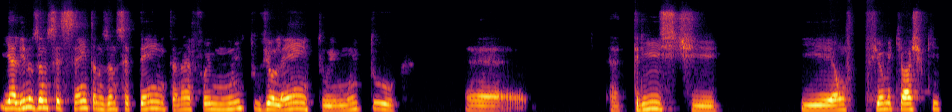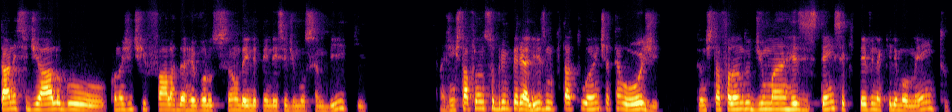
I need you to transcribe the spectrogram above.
e ali nos anos 60, nos anos 70, né, foi muito violento e muito é, é, triste. E é um filme que eu acho que está nesse diálogo, quando a gente fala da revolução, da independência de Moçambique, a gente está falando sobre o imperialismo que está atuante até hoje. Então, a gente está falando de uma resistência que teve naquele momento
